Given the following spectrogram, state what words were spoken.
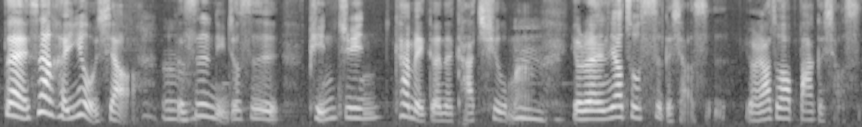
对，虽然很有效，嗯、可是你就是平均看每个人的卡丘嘛，嗯、有人要做四个小时，有人要做到八个小时。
